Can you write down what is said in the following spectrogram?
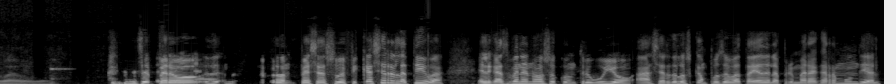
güey, güey. Pero, perdón, pese a su eficacia relativa, el gas venenoso contribuyó a hacer de los campos de batalla de la Primera Guerra Mundial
